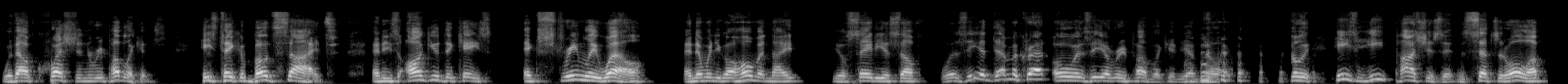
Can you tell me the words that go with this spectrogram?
without question, the Republicans. He's taken both sides and he's argued the case extremely well. And then when you go home at night, you'll say to yourself, "Was he a Democrat or was he a Republican?" You have no. idea. so he's he poshes it and sets it all up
